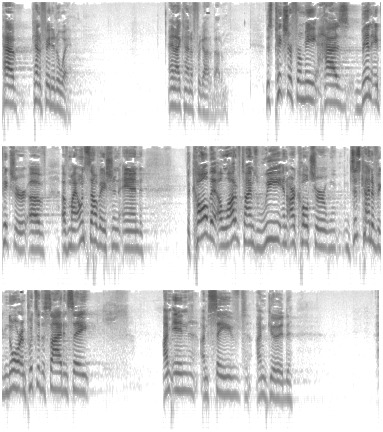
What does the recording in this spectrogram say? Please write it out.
have kind of faded away. And I kind of forgot about them. This picture for me has been a picture of, of my own salvation and the call that a lot of times we in our culture just kind of ignore and put to the side and say, I'm in, I'm saved, I'm good.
